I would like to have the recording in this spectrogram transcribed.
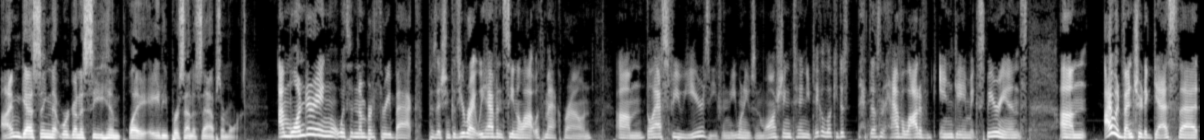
I'm guessing that we're going to see him play 80% of snaps or more. I'm wondering with the number three back position, because you're right, we haven't seen a lot with Mack Brown. Um, the last few years, even when he was in Washington, you take a look, he just doesn't have a lot of in game experience. Um, I would venture to guess that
